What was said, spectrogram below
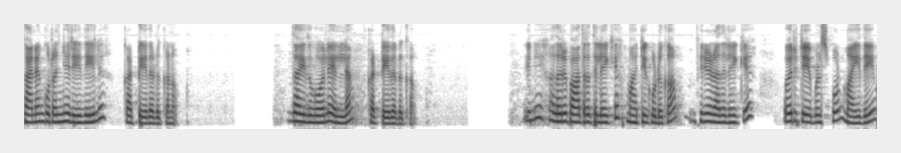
കനം കുറഞ്ഞ രീതിയിൽ കട്ട് ചെയ്തെടുക്കണം. ഇതാ ഇതുപോലെ എല്ലാം കട്ട് ചെയ്തെടുക്കാം. ഇനി അതൊരു പാത്രത്തിലേക്ക് മാറ്റി കൊടുക്കാം. പിന്നീട് അതിലേക്ക് ഒരു ടേബിൾ സ്പൂൺ മൈദയും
